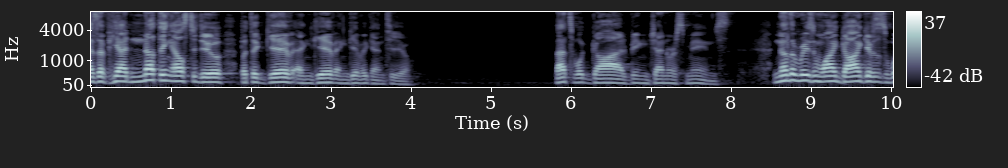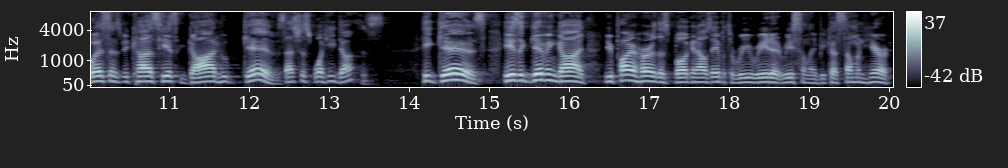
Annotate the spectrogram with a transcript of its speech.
as if he had nothing else to do but to give and give and give again to you. That's what God being generous means. Another reason why God gives us wisdom is because He is God who gives. That's just what He does. He gives. He is a giving God. You probably heard this book, and I was able to reread it recently because someone here,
